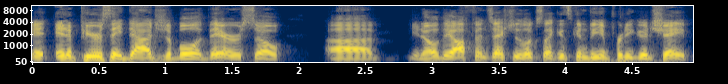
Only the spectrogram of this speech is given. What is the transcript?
It, it appears they dodged a bullet there. So, uh, you know, the offense actually looks like it's going to be in pretty good shape.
